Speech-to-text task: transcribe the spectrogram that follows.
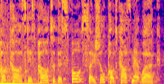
podcast is part of the Sports Social Podcast Network.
